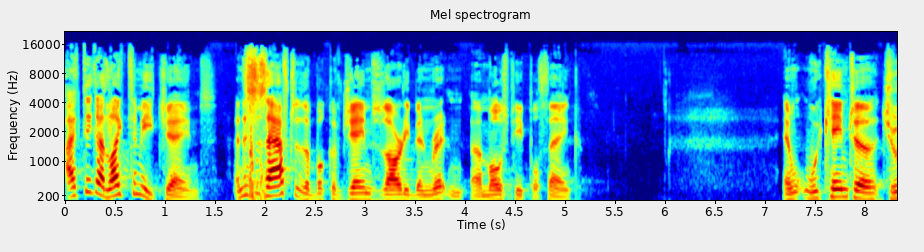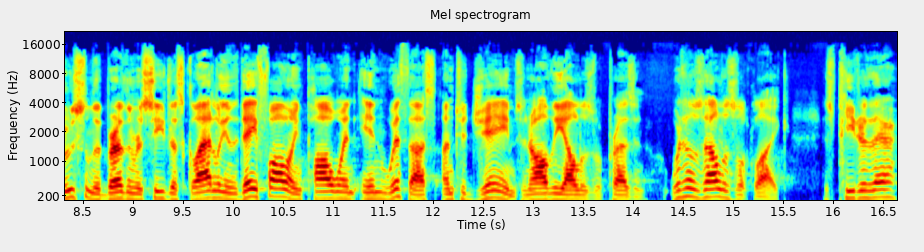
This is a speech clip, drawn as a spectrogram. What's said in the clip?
I think I'd like to meet James. And this is after the book of James has already been written, uh, most people think. And we came to Jerusalem, the brethren received us gladly. And the day following, Paul went in with us unto James, and all the elders were present. What do those elders look like? Is Peter there?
